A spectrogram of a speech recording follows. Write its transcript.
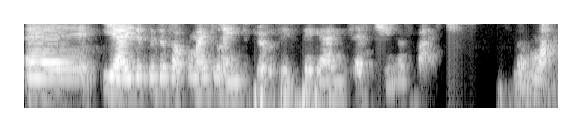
É, e aí depois eu toco mais lento para vocês pegarem certinho as partes. Vamos lá.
